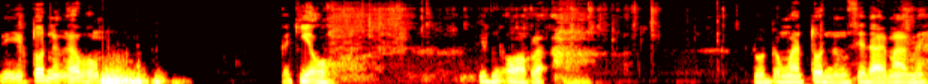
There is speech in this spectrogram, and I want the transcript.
นี่อีกต้นหนึ่งครับผมกระเจียวที่มันออกแล้วหลุดออกมาต้นหนึ่งเสียดายมากเลย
